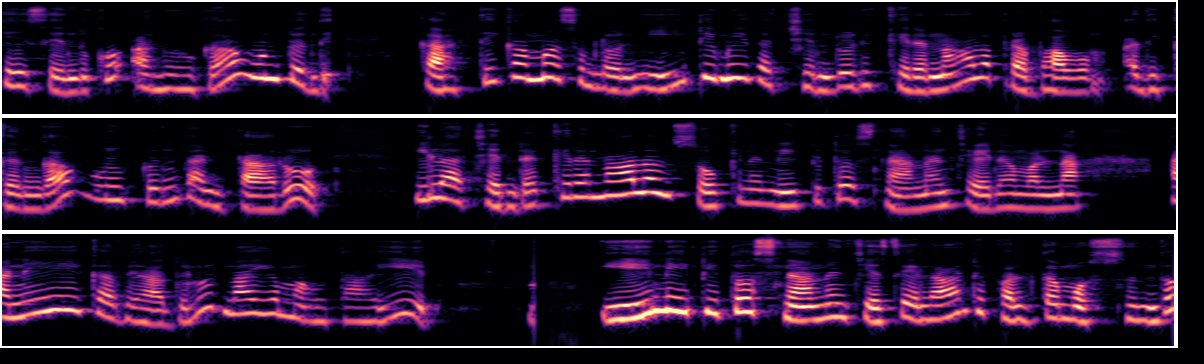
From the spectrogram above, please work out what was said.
చేసేందుకు అనువుగా ఉంటుంది. కార్తీక మాసంలో నీటి మీద చంద్రుని కిరణాల ప్రభావం అధికంగా ఉంటుందంటారు. ఇలా చంద్రకిరణాలను సోకిన నీటితో స్నానం చేయడం వలన అనేక వ్యాధులు నయమవుతాయి. ఏ నీటితో స్నానం చేస్తే ఎలాంటి ఫలితం వస్తుందో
